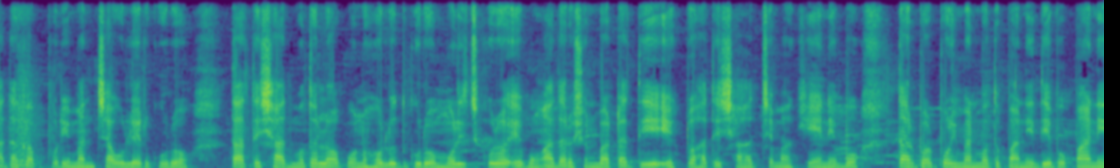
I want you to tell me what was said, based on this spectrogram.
আধা কাপ পরিমাণ চাউলের গুঁড়ো। তাতে স্বাদ মতো লবণ, হলুদ গুঁড়ো, মরিচ গুঁড়ো এবং আদা, রসুন বাটা দিয়ে একটু হাতের সাহায্যে মাখিয়ে নেব। তারপর পরিমাণ মতো পানি দেব। পানি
